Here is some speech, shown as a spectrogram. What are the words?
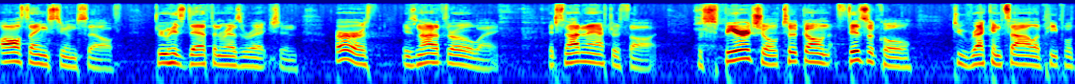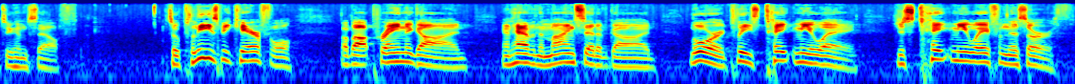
all things to himself through his death and resurrection. Earth is not a throwaway, it's not an afterthought. The spiritual took on physical to reconcile a people to himself. So please be careful about praying to God and having the mindset of God Lord, please take me away. Just take me away from this earth.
